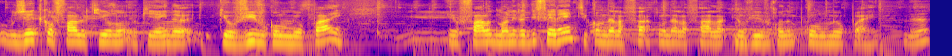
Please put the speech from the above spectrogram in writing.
o jeito que eu falo que eu que ainda que eu vivo como meu pai, eu falo de maneira diferente quando ela fala, quando ela fala eu vivo como, como meu pai, né?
